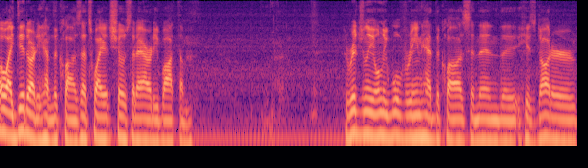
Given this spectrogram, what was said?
Oh, I did already have the claws. That's why it shows that I already bought them. Originally, only Wolverine had the claws, and then the his daughter,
